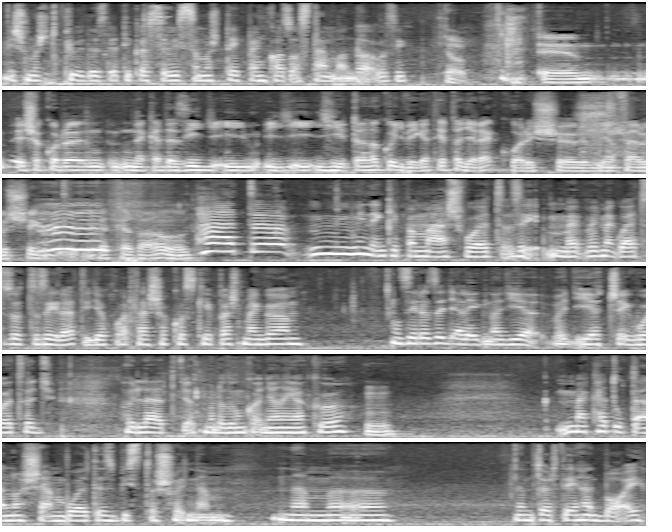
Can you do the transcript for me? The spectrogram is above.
És most küldözgetik össze-vissza, most éppen Kazasztánban dolgozik. Jó. Ö, és akkor neked ez így, így, így, így hirtelen akkor így véget ért a gyerekkor, és milyen felelősséget kell vállalnod? Hát mindenképpen más volt, az, vagy megváltozott az élet így a kortársakhoz képest, meg azért ez egy elég nagy vagy ijegység volt, hogy, hogy lehet, hogy ott maradunk anya nélkül. Hm. Meg hát utána sem volt, ez biztos, hogy nem, nem, nem történhet baj.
